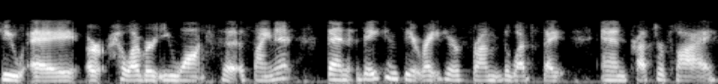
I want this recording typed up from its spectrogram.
QA or however you want to assign it, then they can see it right here from the website and press reply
